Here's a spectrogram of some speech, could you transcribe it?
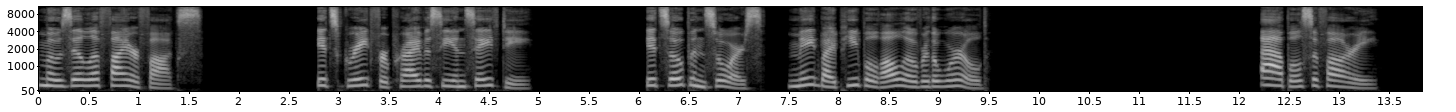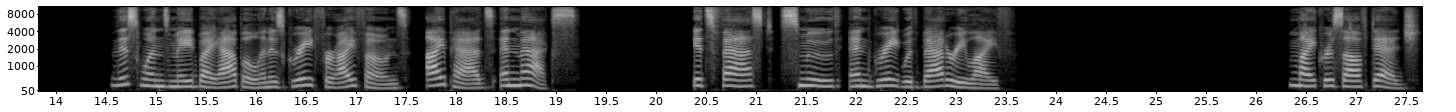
Mozilla Firefox. It's great for privacy and safety. It's open source, made by people all over the world. Apple Safari. This one's made by Apple and is great for iPhones, iPads, and Macs. It's fast, smooth, and great with battery life. Microsoft Edge.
